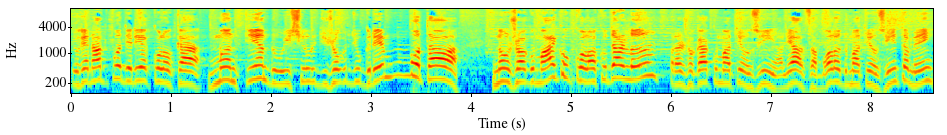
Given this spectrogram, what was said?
E o Renato poderia colocar, mantendo o estilo de jogo do Grêmio, botar, ó, não joga o Michael, coloca o Darlan para jogar com o Mateuzinho. Aliás, a bola do Mateuzinho também,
